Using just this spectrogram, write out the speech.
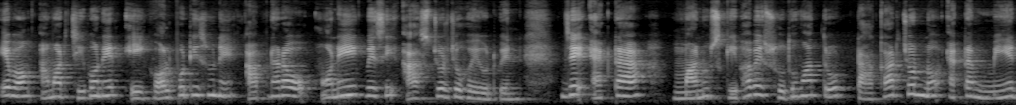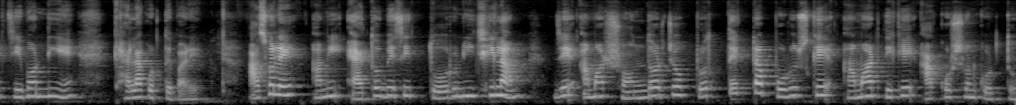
এবং আমার জীবনের এই গল্পটি শুনে আপনারাও অনেক বেশি আশ্চর্য হয়ে উঠবেন যে একটা মানুষ কীভাবে শুধুমাত্র টাকার জন্য একটা মেয়ের জীবন নিয়ে খেলা করতে পারে। আসলে আমি এত বেশি তরুণী ছিলাম যে আমার সৌন্দর্য প্রত্যেকটা পুরুষকে আমার দিকে আকর্ষণ করত।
